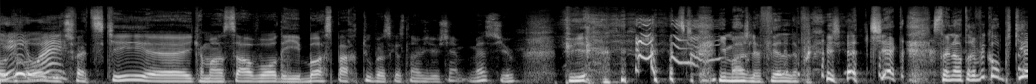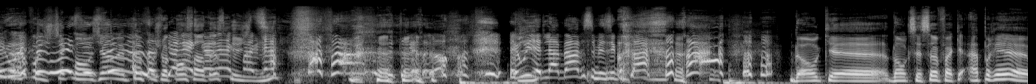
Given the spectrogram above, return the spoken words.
Ouais. il est-tu fatigué, il commence à avoir des bosses partout parce que c'est un vieux chien, monsieur. Puis il mange le fil, là. je le check. C'est une entrevue compliquée, ouais, faut que je check mon chien en même temps, faut que je concentré sur ce que je dis. c'est très drôle. Et oui, il y a de la bave sur mes écouteurs. Donc, euh, donc c'est ça. Fait après, euh,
